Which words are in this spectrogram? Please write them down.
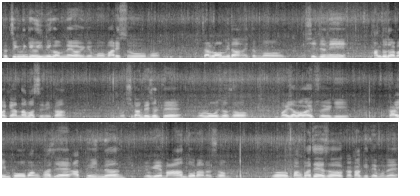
더 찍는 게 의미가 없네요. 이게 뭐, 마리수, 뭐, 잘 나옵니다. 하여튼 뭐, 시즌이 한두 달밖에 안 남았으니까, 뭐, 시간 되실 때 놀러 오셔서 많이 잡아 가십시오. 여기 가인포 방파제 앞에 있는 요게 마한도라는 섬. 그 방파제에서 가깝기 때문에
